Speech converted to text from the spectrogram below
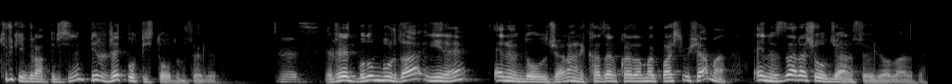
Türkiye Grand Prix'sinin bir Red Bull pisti olduğunu söylüyordu. Evet. Red Bull'un burada yine en önde olacağını hani kazanıp kazanmak başka bir şey ama en hızlı araç olacağını söylüyorlardı.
